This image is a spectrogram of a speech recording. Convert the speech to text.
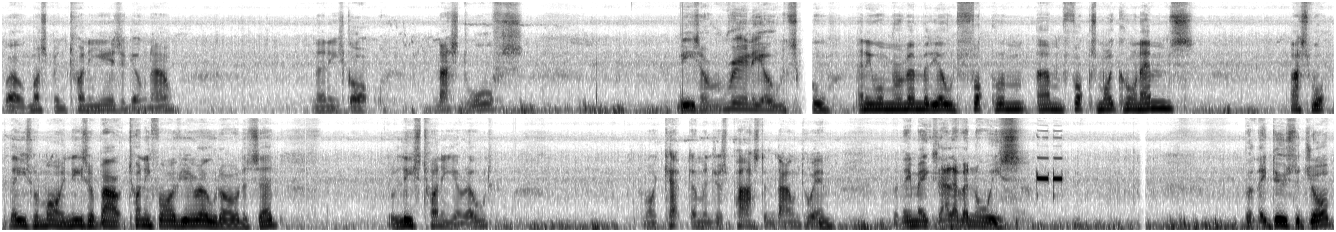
well, must have been 20 years ago now. And then he's got Nash Dwarfs. These are really old school. Anyone remember the old Foxrum, um, Fox Micron M's? That's what these were mine. These are about 25 year old, I would have said. At least 20 year old. And I kept them and just passed them down to him. But they make hell of a noise. But they do the job.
